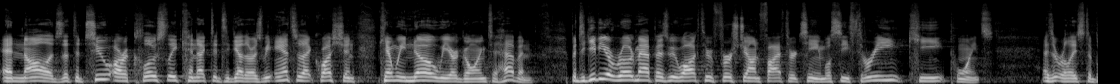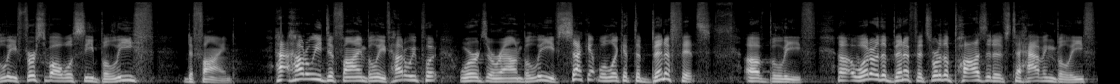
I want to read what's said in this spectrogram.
and knowledge, that the two are closely connected together. As we answer that question, can we know we are going to heaven? But to give you a roadmap as we walk through 1 John 5:13, we'll see three key points as it relates to belief. First of all, we'll see belief defined. How, do we define belief? How do we put words around belief? Second, we'll look at the benefits of belief. Uh, what are the benefits? What are the positives to having belief?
